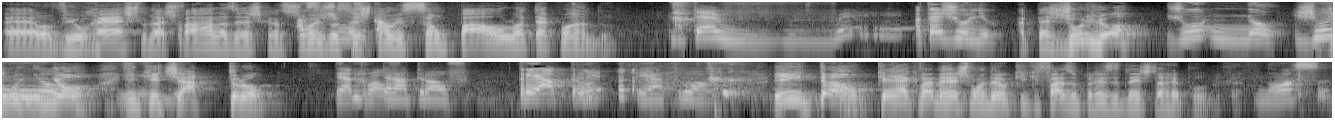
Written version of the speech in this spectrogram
eh, ouvir o resto das falas e as canções, Assiste vocês musical. estão em São Paulo até quando? Até ver... Até julho. Até julho? Junho. Junho. Junho. Em que teatro? Teatro Alfa. Teatro Alfa. Teatro. Teatro Alfa. Então, quem é que vai me responder o que, que faz o presidente da República? Nossa.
